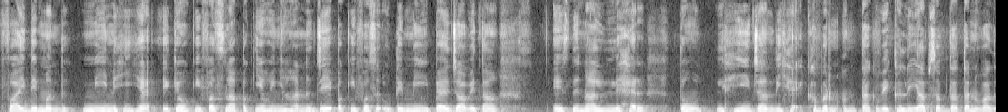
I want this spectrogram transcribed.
ਫਾਇਦੇਮੰਦ ਮੀਂਹ ਨਹੀਂ ਹੈ, ਕਿਉਂਕਿ ਫਸਲਾਂ ਪੱਕੀਆਂ ਹੋਈਆਂ ਹਨ। ਜੇ ਪੱਕੀ ਫਸਲ ਉੱਤੇ ਮੀਂਹ ਪੈ ਜਾਵੇ ਤਾਂ ਇਸ ਦੇ ਨਾਲ ਲਹਿਰ ਤੋਂ ਹੀ ਜਾਂਦੀ ਹੈ। ਖਬਰ ਨੂੰ ਅੰਤ ਤੱਕ ਵੇਖਣ ਲਈ ਆਪ ਸਭ ਦਾ ਧੰਨਵਾਦ।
